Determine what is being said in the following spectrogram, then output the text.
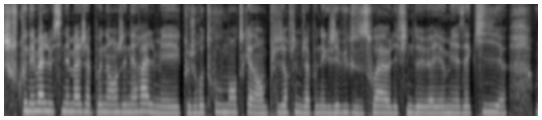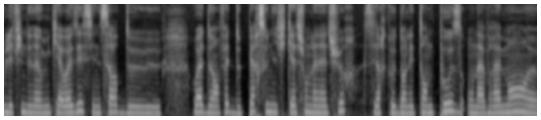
Je connais mal le cinéma japonais en général, mais que je retrouve moi en tout cas dans plusieurs films japonais que j'ai vus, que ce soit euh, les films de Hayao Miyazaki euh, ou les films de Naomi Kawase, c'est une sorte de, ouais, de en fait de personnification de la nature. C'est-à-dire que dans les temps de pause, on a vraiment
